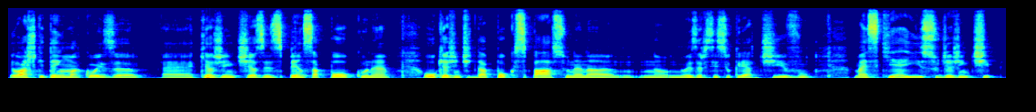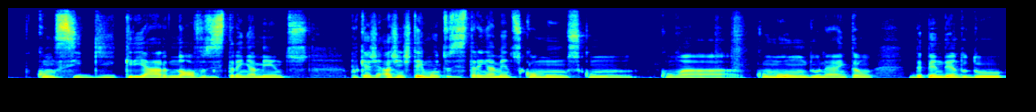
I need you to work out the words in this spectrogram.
Eu acho que tem uma coisa é, que a gente às vezes pensa pouco, né? Ou que a gente dá pouco espaço né, na, no, no exercício criativo, mas que é isso, de a gente conseguir criar novos estranhamentos. Porque a gente tem muitos estranhamentos comuns com, com, a, com o mundo, né? Então, dependendo do,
